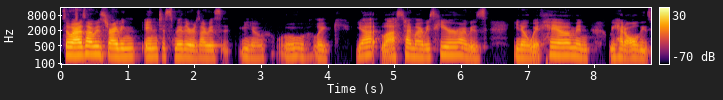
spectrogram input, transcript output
So as I was driving into Smithers, I was, you know, oh, like, yeah, last time I was here, I was, you know, with him and we had all these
